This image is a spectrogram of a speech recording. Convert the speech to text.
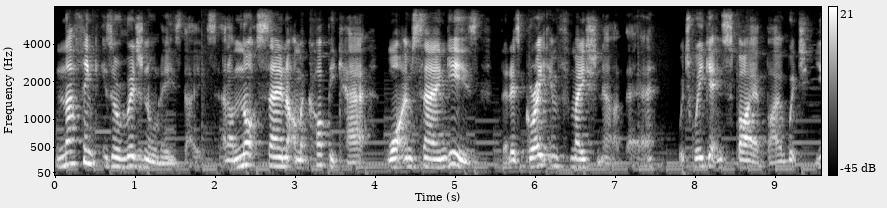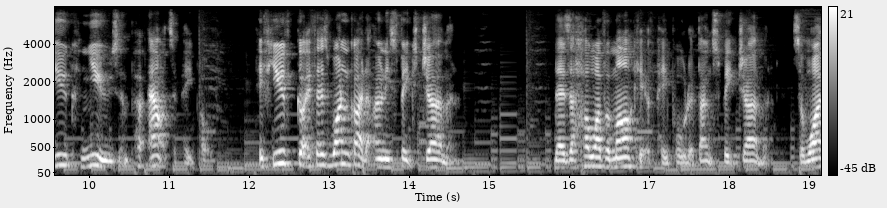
Nothing is original these days, and I'm not saying that I'm a copycat. What I'm saying is that there's great information out there which we get inspired by, which you can use and put out to people. If you've got, if there's one guy that only speaks German, there's a whole other market of people that don't speak German. So why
